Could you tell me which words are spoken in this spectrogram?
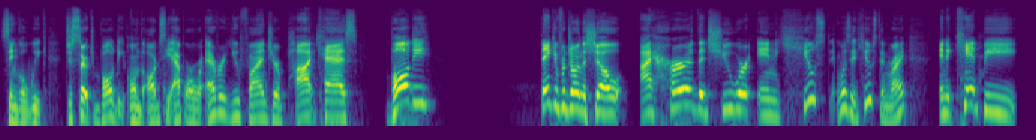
single week. Just search Baldy on the Audacy app or wherever you find your podcast. Baldy, thank you for joining the show. I heard that you were in Houston. Was it Houston, right? And it can't be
